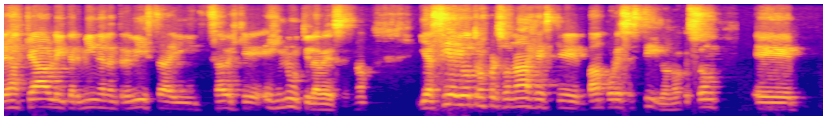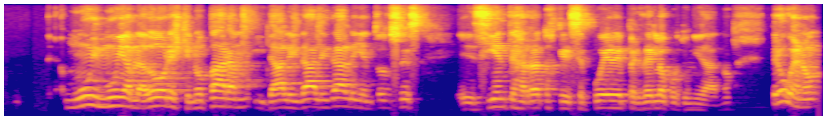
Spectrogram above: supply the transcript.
dejas que hable y termine la entrevista y sabes que es inútil a veces, ¿no? Y así hay otros personajes que van por ese estilo, ¿no? Que son eh, muy, muy habladores, que no paran y dale, y dale, y dale, y entonces eh, sientes a ratos que se puede perder la oportunidad, ¿no? Pero bueno,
